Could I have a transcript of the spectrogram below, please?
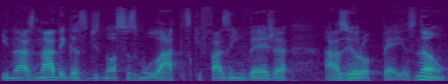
E nas nádegas de nossas mulatas que fazem inveja às europeias. Não.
